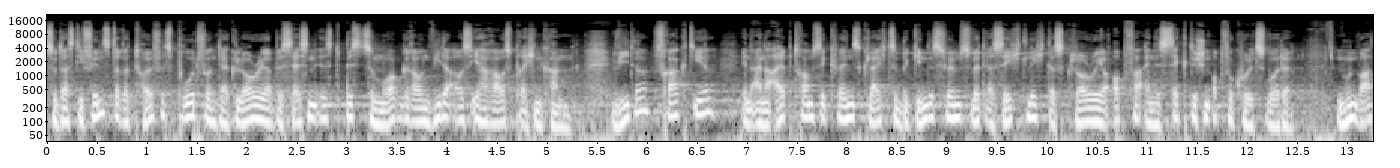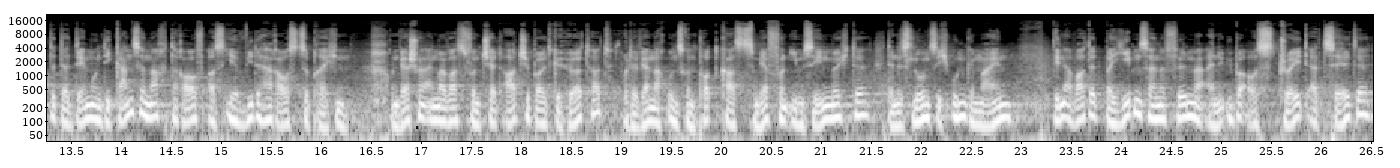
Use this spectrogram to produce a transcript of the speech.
sodass die finstere Teufelsbrut, von der Gloria besessen ist, bis zum Morgengrauen wieder aus ihr herausbrechen kann. Wieder, fragt ihr, in einer Albtraumsequenz gleich zu Beginn des Films wird ersichtlich, offensichtlich, dass Gloria Opfer eines sektischen Opferkults wurde. Nun wartet der Dämon die ganze Nacht darauf, aus ihr wieder herauszubrechen. Und wer schon einmal was von Chad Archibald gehört hat oder wer nach unseren Podcasts mehr von ihm sehen möchte, denn es lohnt sich ungemein, den erwartet bei jedem seiner Filme eine überaus straight erzählte,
